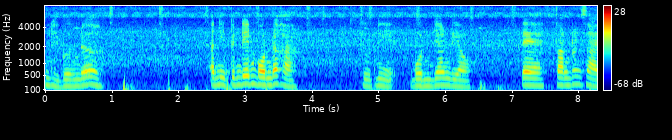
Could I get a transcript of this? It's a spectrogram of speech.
นให้เบิงเด้อ อันนี้เป็นเด่นบนเด้อค่ะสูตรนี้บนอย่างเดียว แต่ฟังทางสาย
